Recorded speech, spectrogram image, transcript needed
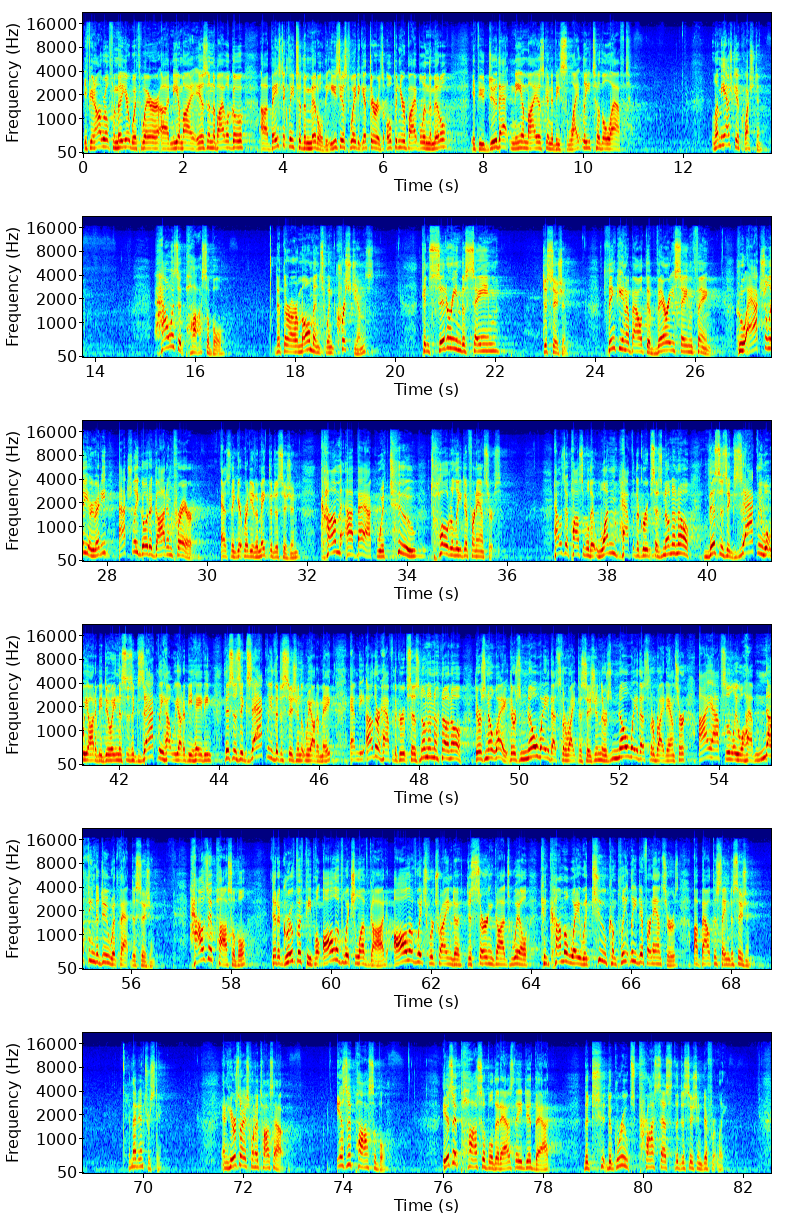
If you're not real familiar with where uh, Nehemiah is in the Bible, go uh, basically to the middle. The easiest way to get there is open your Bible in the middle. If you do that, Nehemiah is going to be slightly to the left. Let me ask you a question How is it possible that there are moments when Christians, considering the same decision, thinking about the very same thing, who actually, are you ready? Actually go to God in prayer as they get ready to make the decision, come back with two totally different answers. How is it possible that one half of the group says, no, no, no, this is exactly what we ought to be doing, this is exactly how we ought to be behaving, this is exactly the decision that we ought to make, and the other half of the group says, no, no, no, no, no, there's no way. There's no way that's the right decision, there's no way that's the right answer. I absolutely will have nothing to do with that decision. How is it possible that a group of people, all of which love God, all of which were trying to discern God's will, can come away with two completely different answers about the same decision. Isn't that interesting? And here's what I just want to toss out Is it possible? Is it possible that as they did that, the, two, the groups processed the decision differently?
